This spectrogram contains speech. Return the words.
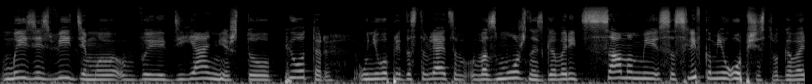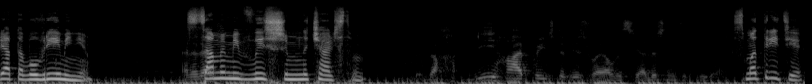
Мы здесь видим э, в деянии, что Петр, у него предоставляется возможность говорить с самыми, со сливками общества, говоря того времени, с actually- высшим начальством. Смотрите,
